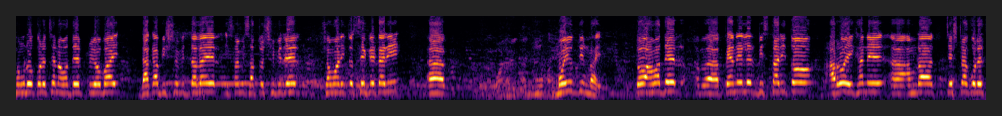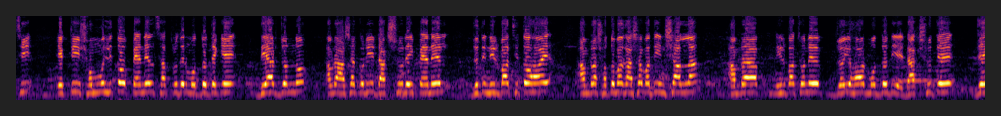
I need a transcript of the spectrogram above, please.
সংগ্রহ করেছেন আমাদের প্রিয় ভাই ঢাকা বিশ্ববিদ্যালয়ের ইসলামী ছাত্র শিবিরের সম্মানিত সেক্রেটারি মহিউদ্দিন ভাই। তো আমাদের প্যানেলের বিস্তারিত আরও এখানে আমরা চেষ্টা করেছি একটি সম্মিলিত প্যানেল ছাত্রদের মধ্য থেকে দেওয়ার জন্য। আমরা আশা করি ডাকসুর এই প্যানেল যদি নির্বাচিত হয়, আমরা শতভাগ আশাবাদী ইনশাআল্লাহ। আমরা নির্বাচনে জয়ী হওয়ার মধ্য দিয়ে ডাকসুতে যে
